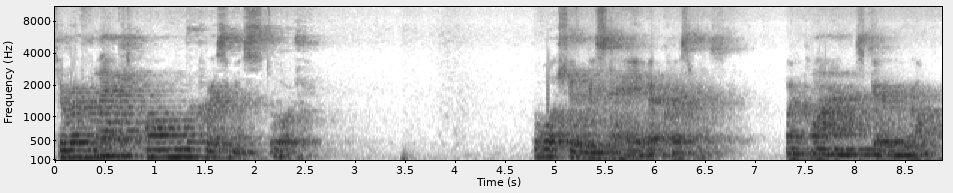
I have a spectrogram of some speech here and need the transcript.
to reflect on the Christmas story. But what should we say about Christmas when plans go wrong?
